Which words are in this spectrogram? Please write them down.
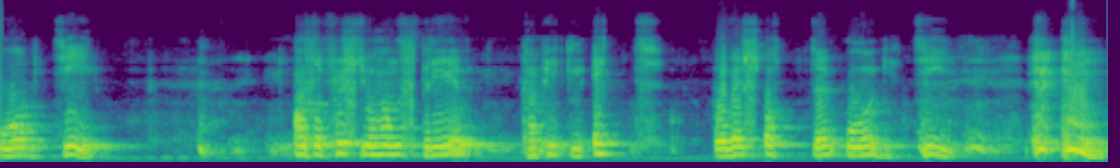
og 10. Altså Første Johans brev, kapittel 1 og vers 8 og 10.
